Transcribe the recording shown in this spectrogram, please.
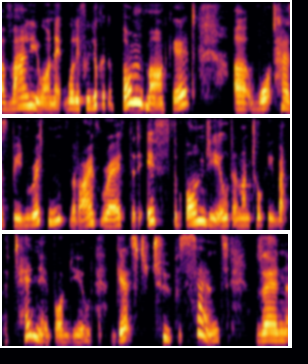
a value on it. Well, if we look at the bond market uh, what has been written that I've read that if the bond yield, and I'm talking about the 10 year bond yield, gets to 2%, then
